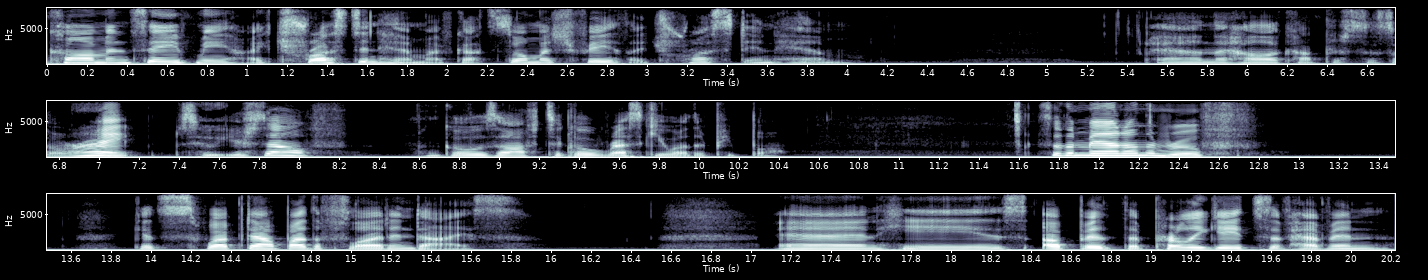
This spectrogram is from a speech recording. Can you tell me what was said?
come and save me. I trust in him. I've got so much faith. I trust in him." And the helicopter says, All right, suit yourself, and goes off to go rescue other people. So the man on the roof gets swept out by the flood and dies. And he's up at the pearly gates of heaven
